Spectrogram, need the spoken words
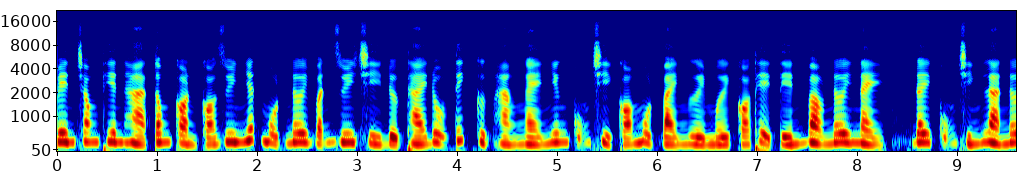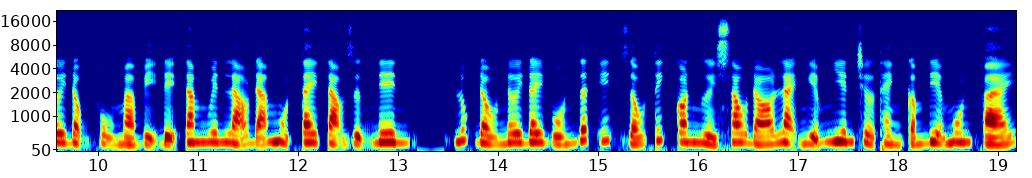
Bên trong thiên hà tông còn có duy nhất một nơi vẫn duy trì được thái độ tích cực hàng ngày nhưng cũng chỉ có một vài người mới có thể tiến vào nơi này. Đây cũng chính là nơi động phủ mà vị đệ tam nguyên lão đã một tay tạo dựng nên. Lúc đầu nơi đây vốn rất ít dấu tích, con người sau đó lại nghiễm nhiên trở thành cấm địa môn phái.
